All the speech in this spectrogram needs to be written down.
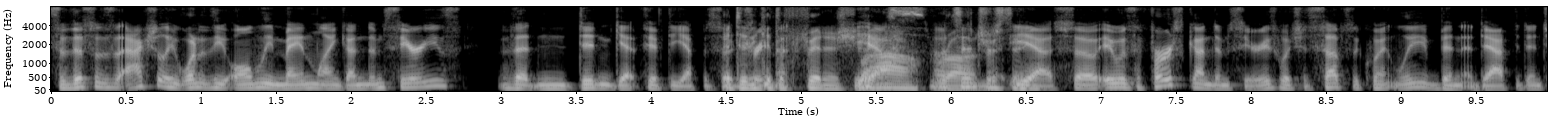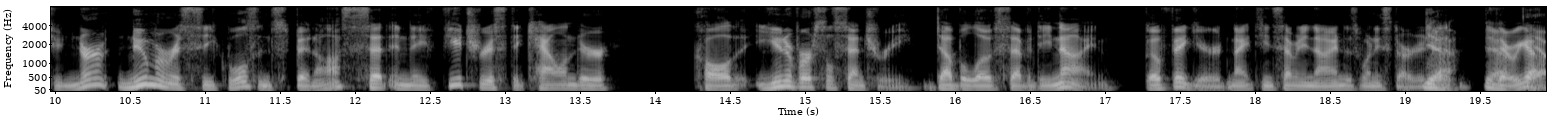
So this was actually one of the only mainline Gundam series that n- didn't get 50 episodes. It didn't get to finish. Yeah. Wow, that's run. interesting. Yeah, so it was the first Gundam series, which has subsequently been adapted into ner- numerous sequels and spin offs set in a futuristic calendar called Universal Century 0079. Go figure, 1979 is when he started Yeah, yeah, there we go. yeah.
